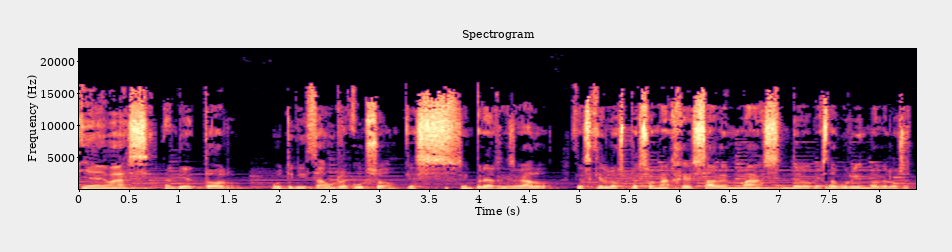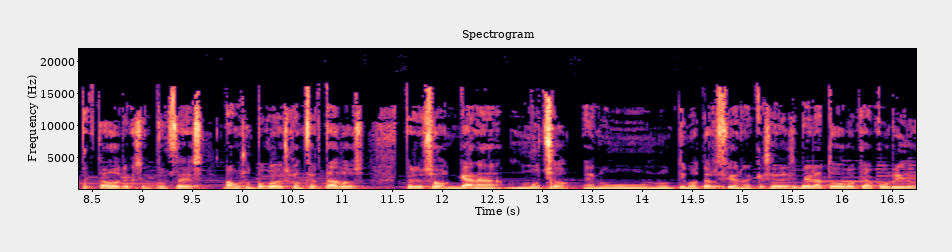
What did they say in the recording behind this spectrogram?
Y además el director utiliza un recurso que es siempre arriesgado, que es que los personajes saben más de lo que está ocurriendo que los espectadores. Entonces vamos un poco desconcertados, pero eso gana mucho en un último tercio en el que se desvela todo lo que ha ocurrido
